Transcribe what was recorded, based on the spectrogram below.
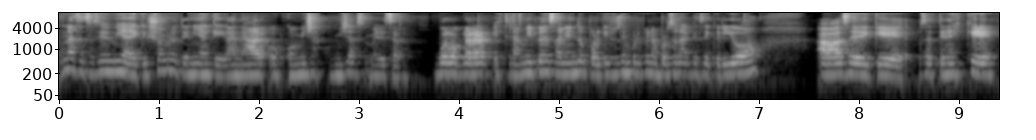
una sensación mía de que yo me lo tenía que ganar, o comillas, comillas, merecer. Vuelvo a aclarar, este era mi pensamiento porque yo siempre fui una persona que se crió a base de que, o sea, tenés que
